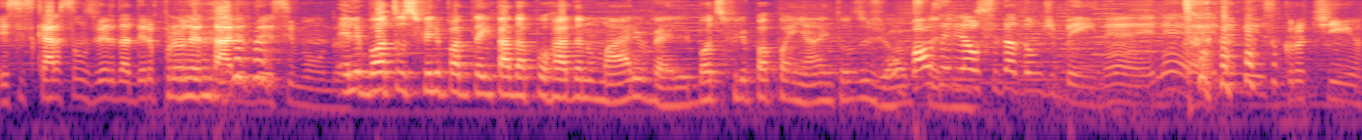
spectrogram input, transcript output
Esses caras são os verdadeiros proletários desse mundo. Ele bota os filhos pra tentar dar porrada no Mario, velho. Ele bota os filhos pra apanhar em todos os jogos. O Bowser ele é o cidadão de bem, né? Ele é, ele é meio escrotinho.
